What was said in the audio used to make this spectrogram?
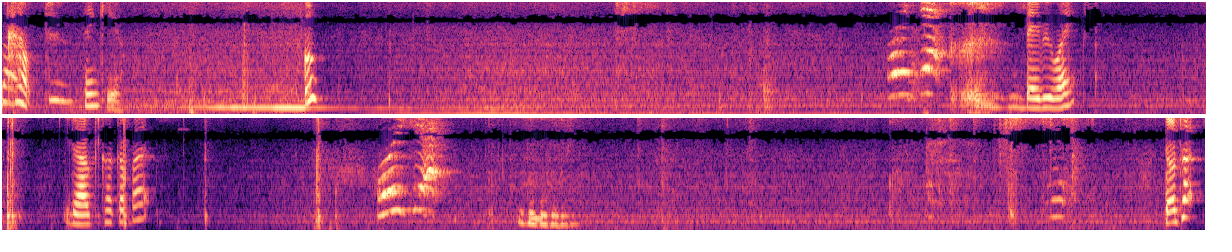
Ouch. Thank you. Oop. Baby wipes. You gotta cook a butt? Don't touch.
